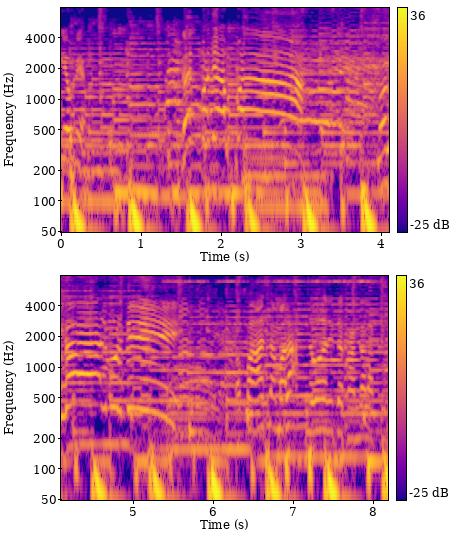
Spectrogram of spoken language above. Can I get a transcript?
घेऊन या. गणपती अप्पा! मंगल मूर्ती! पप्पा आज आम्हाला जवळ इथं खांदा लागतो.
